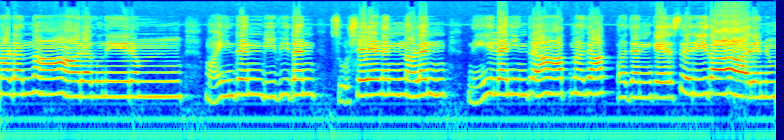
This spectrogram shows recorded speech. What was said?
നടന്നാരതു നേരം. മൈന്ദൻ വിവിധൻ സുഷേണൻ നളൻ നീലനിന്ദ്രാത്മജാത്മജൻ കേസരിതാരനും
